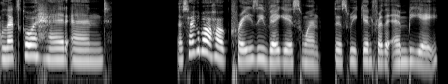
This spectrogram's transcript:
let's go ahead and let's talk about how crazy Vegas went this weekend for the NBA.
